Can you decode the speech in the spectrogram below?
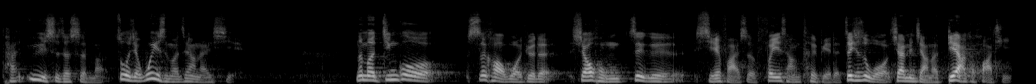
它预示着什么？作家为什么这样来写？那么经过思考，我觉得萧红这个写法是非常特别的。这就是我下面讲的第二个话题。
